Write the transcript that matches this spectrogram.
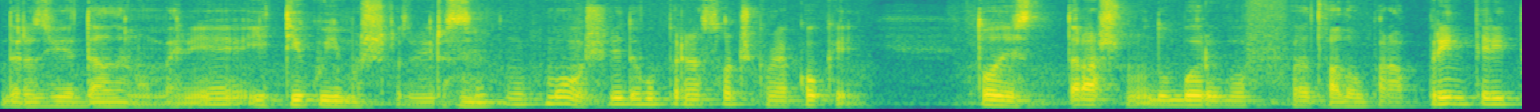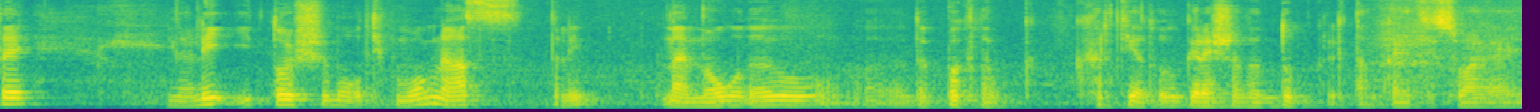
да развие дадено умение. И ти го имаш, разбира се. Но помогнеш ли да го пренасочиш към някой, окей, той е страшно добър в това да оправя принтерите, нали, и той ще мога да ти помогне. Аз нали, най-много да, да пъкна хартията от грешната дупка или там където се слага. И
